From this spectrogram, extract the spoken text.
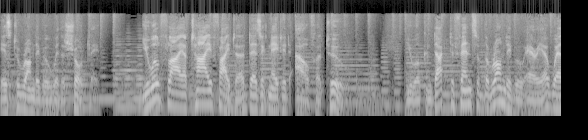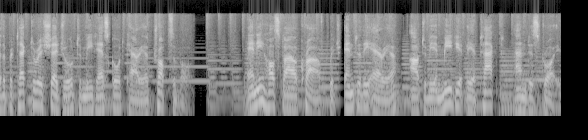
is to rendezvous with us shortly. You will fly a TIE fighter designated Alpha 2. You will conduct defense of the rendezvous area where the Protector is scheduled to meet escort carrier Tropsobor. Any hostile craft which enter the area are to be immediately attacked and destroyed.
